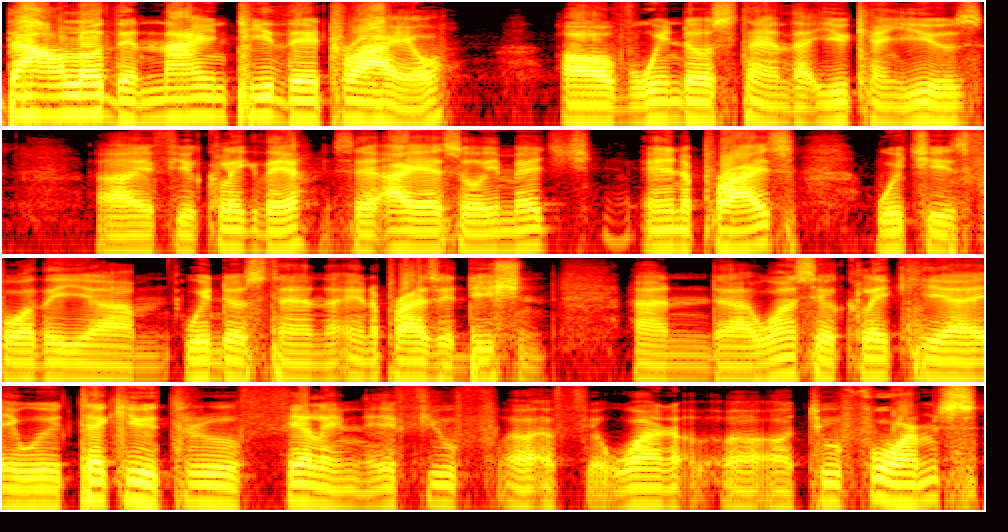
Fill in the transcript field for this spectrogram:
download the 90-day trial of Windows 10 that you can use. Uh, if you click there, say ISO image enterprise, which is for the um, Windows 10 Enterprise Edition. And uh, once you click here, it will take you through filling a few, uh, one uh, or two forms,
